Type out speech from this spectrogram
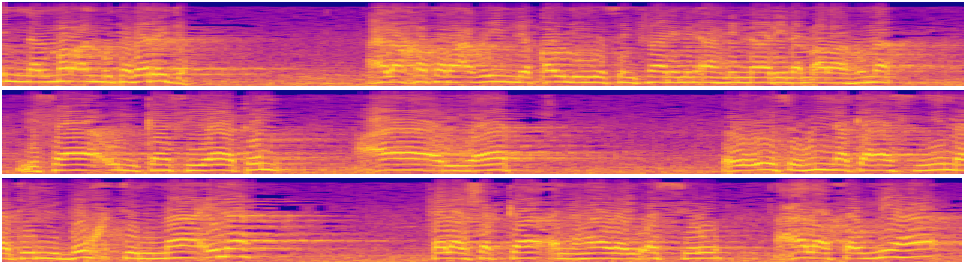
إن المرأة المتبرجة على خطر عظيم لقوله صنفان من أهل النار لم أراهما نساء كاسيات عاريات رؤوسهن كأسنمة البخت المائلة. فلا شك أن هذا يؤثر على صومها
